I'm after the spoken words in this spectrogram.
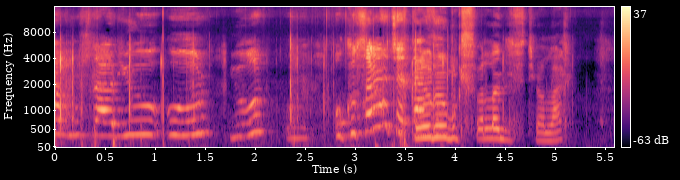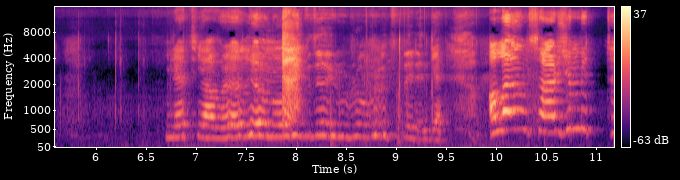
yazmışlar. Yu, ur, yu, ur. Okusana chatten. Robux falan istiyorlar. Millet yavruyor ne oldu bize Robux verince. Allah'ım şarjım bitti.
